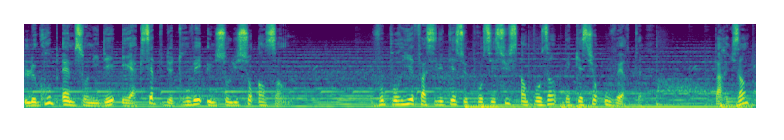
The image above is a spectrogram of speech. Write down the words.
Le groupe aime son idée et accepte de trouver une solution ensemble. Vous pourriez faciliter ce processus en posant des questions ouvertes. Par exemple,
